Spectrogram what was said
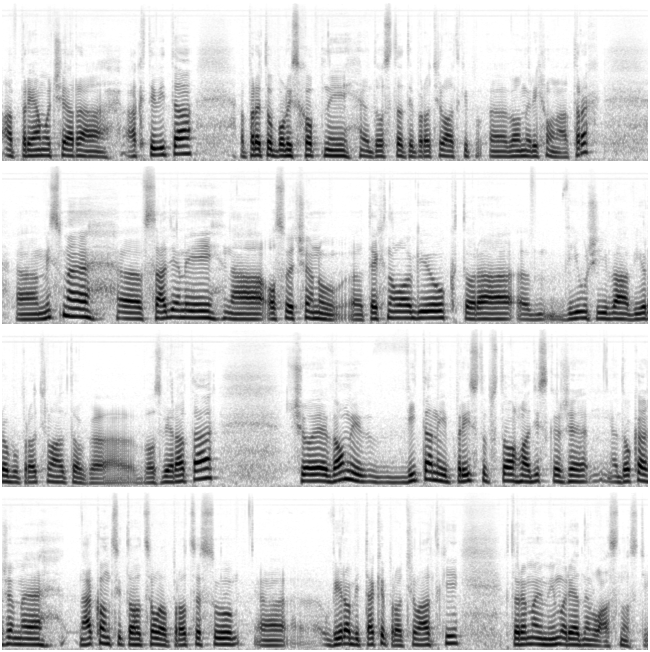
a priamočiara aktivita a preto boli schopní dostať tie protilátky veľmi rýchlo na trh. My sme e, vsadili na osvedčenú e, technológiu, ktorá e, využíva výrobu protilátok vo zvieratách, čo je veľmi vítaný prístup z toho hľadiska, že dokážeme na konci toho celého procesu vyrobiť také protilátky, ktoré majú mimoriadne vlastnosti,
